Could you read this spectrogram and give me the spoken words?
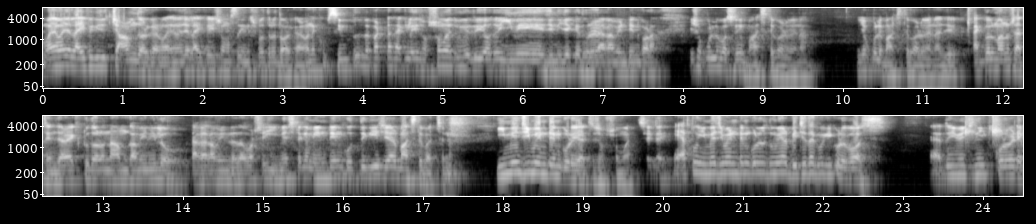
মাঝে মাঝে লাইফে কিছু চার্ম দরকার মাঝে মাঝে লাইফে এই সমস্ত জিনিসপত্র দরকার। মানে খুব সিম্পল ব্যাপারটা থাকলে সবসময় তুমি তুই অত ইমেজ নিজেকে ধরে রাখা মেনটেন করা এসব করলে বস তুমি বাঁচতে পারবে না। এসব করলে বাঁচতে পারবে না। যে একদল মানুষ আছেন যারা একটু ধরো নাম কামিয়ে নিল টাকা কামিয়ে নিল তারপর সেই ইমেজটাকে মেনটেন করতে গিয়ে সে আর বাঁচতে পারছে না। ইমেজই মেনটেন করে যাচ্ছে সবসময়। সেটাই। এত ইমেজ মেনটেন করলে তুমি আর বেঁচে থাকবে কি করে বস এত ইমেজ নিয়ে করবে?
